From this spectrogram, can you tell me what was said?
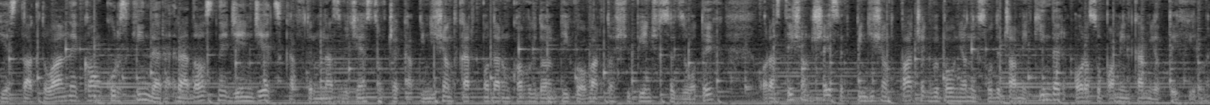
Jest to aktualny konkurs Kinder Radosny Dzień Dziecka, w którym na zwycięzców czeka 50 kart podarunkowych do Empiku o wartości 500 zł oraz 1650 paczek wypełnionych słodyczami Kinder oraz upamienkami od tej firmy.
